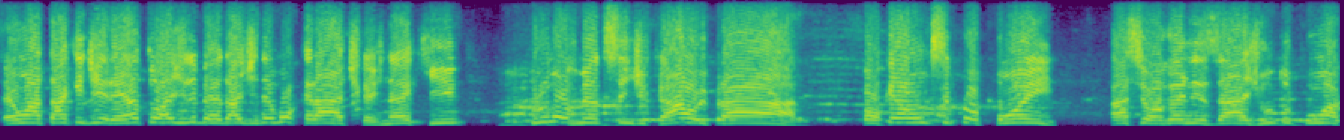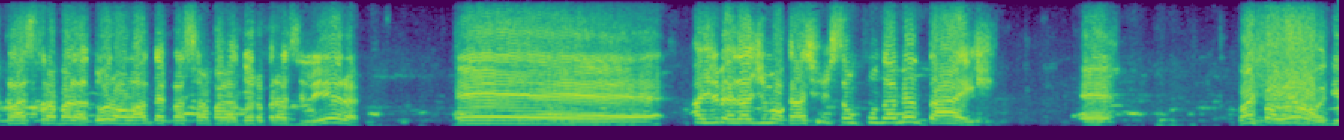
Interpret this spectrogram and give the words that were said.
é um ataque direto às liberdades democráticas, né? Que para o movimento sindical e para qualquer um que se propõe a se organizar junto com a classe trabalhadora, ao lado da classe trabalhadora brasileira, é, as liberdades democráticas são fundamentais. É, Vai falando, Raoni.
